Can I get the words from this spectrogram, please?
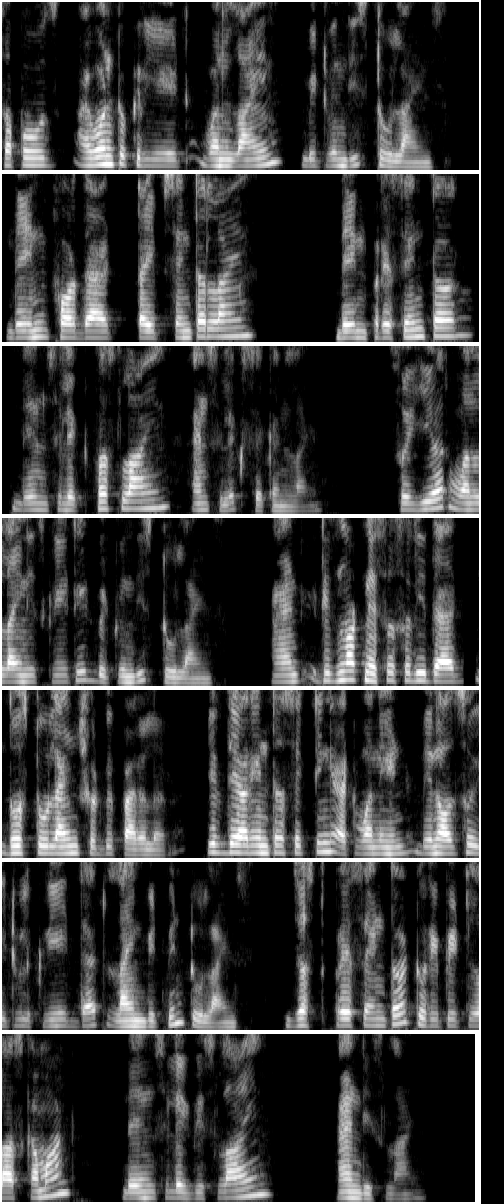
Suppose I want to create one line between these two lines. Then for that type center line, then press enter, then select first line and select second line. So here one line is created between these two lines and it is not necessary that those two lines should be parallel. If they are intersecting at one end then also it will create that line between two lines. Just press enter to repeat last command then select this line and this line.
